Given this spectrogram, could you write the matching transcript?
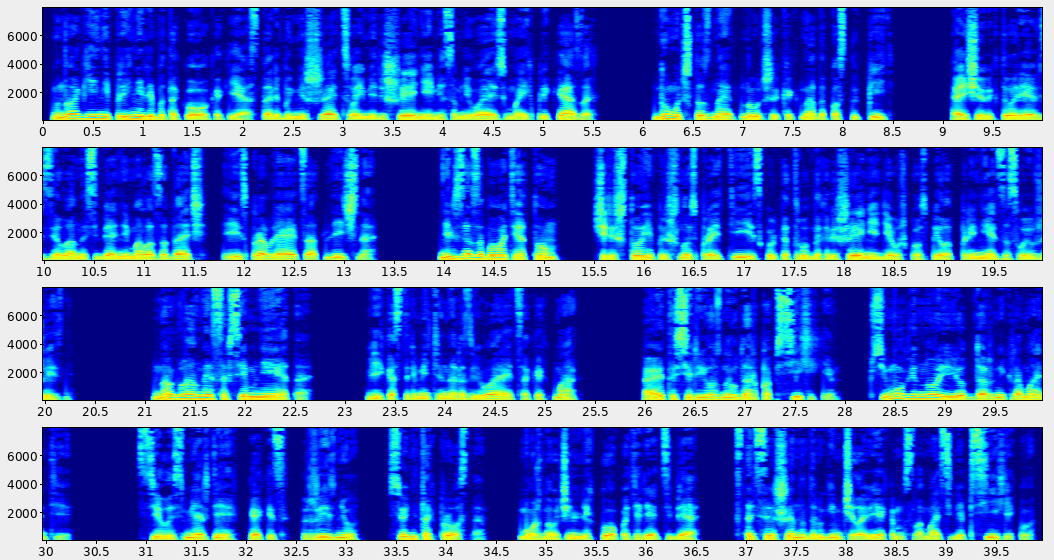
Многие не приняли бы такого, как я, стали бы мешать своими решениями, сомневаясь в моих приказах, думать, что знает лучше, как надо поступить. А еще Виктория взяла на себя немало задач и справляется отлично. Нельзя забывать и о том, через что ей пришлось пройти и сколько трудных решений девушка успела принять за свою жизнь. Но главное совсем не это. Вика стремительно развивается, как маг. А это серьезный удар по психике. Всему виной ее дар некромантии. С силой смерти, как и с жизнью, все не так просто. Можно очень легко потерять себя, стать совершенно другим человеком, сломать себе психику.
